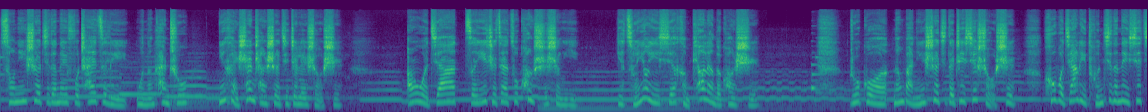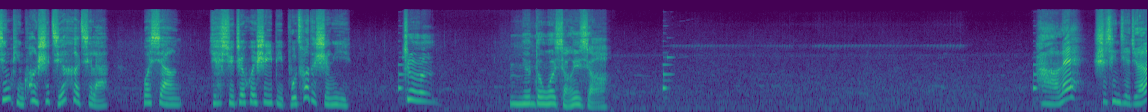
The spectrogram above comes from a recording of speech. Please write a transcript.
从您设计的那副钗子里，我能看出您很擅长设计这类首饰，而我家则一直在做矿石生意，也存有一些很漂亮的矿石。如果能把您设计的这些首饰和我家里囤积的那些精品矿石结合起来，我想，也许这会是一笔不错的生意。这，您等我想一想。好嘞。事情解决了，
